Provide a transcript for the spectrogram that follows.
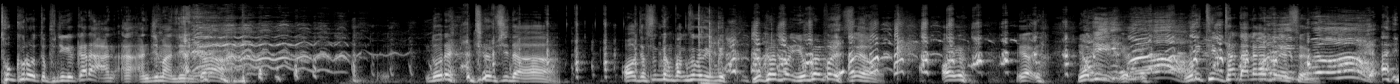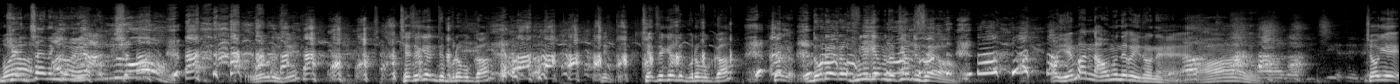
토크로 또 분위기를 깔아 앉, 아- 앉으면 안 되니까 노래를 들읍시다. 어, 나 순간 방송에서 욕- 욕할 뻔 욕할 뻔 했어요. 어, 여, 여, 여기 우리 팀 다 날아갈 뻔했어요. 아니, 뭐야? 괜찮은 거예요? 왜 안 눌러? 왜 그러지? 재석이한테 물어볼까? 재, 재석이한테 물어볼까? 자, 노래로 분위기 한번 더 띄워주세요. 어, 얘만 나오면 내가 이러네. 아, 저기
